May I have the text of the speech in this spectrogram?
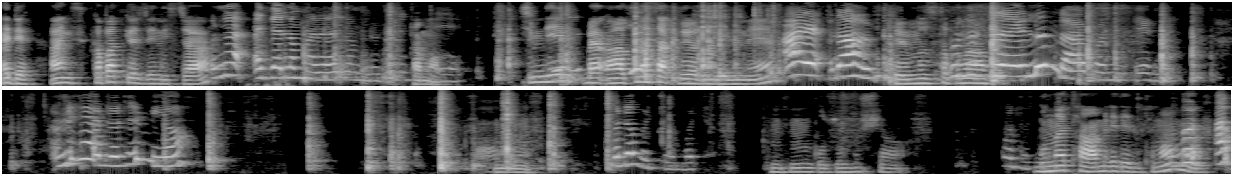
Hadi hangisi? Kapat gözlerini İsra. Bunu açalım dur. Tamam. Şimdi ben altına saklıyorum belini. Ay daha. Kırmızı topun Bunu altına. diyelim de bunu. Anne sen de demiyor. Hmm. Da bıçak bıçak. Hı hı, bozulmuş ya. Bunları tamir edelim tamam mı? bu.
